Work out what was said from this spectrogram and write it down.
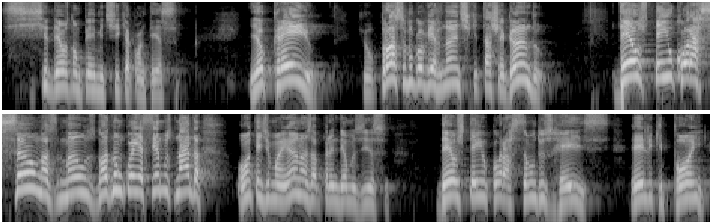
se Deus não permitir que aconteça. E eu creio que o próximo governante que está chegando, Deus tem o coração nas mãos, nós não conhecemos nada. Ontem de manhã nós aprendemos isso. Deus tem o coração dos reis, Ele que põe,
